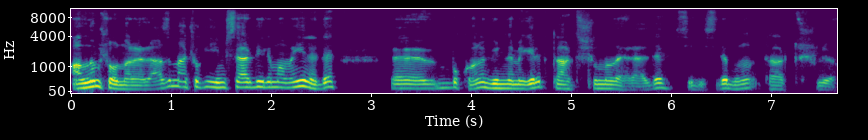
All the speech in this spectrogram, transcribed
anlamış olmaları lazım. Ben çok iyimser değilim ama yine de e, bu konu gündeme gelip tartışılmalı herhalde. CDC'de bunu tartışılıyor.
